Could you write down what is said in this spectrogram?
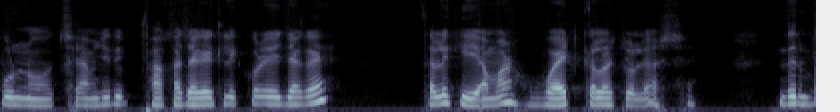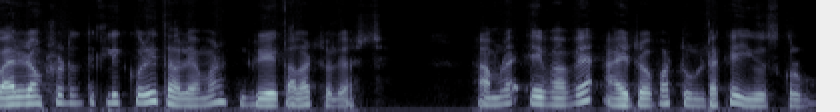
পূর্ণ হচ্ছে। আমি যদি ফাঁকা জায়গায় ক্লিক করি এই জায়গায়, তাহলে কি আমার হোয়াইট কালার চলে আসছে। দেন বাইরের অংশটাতে ক্লিক করি, তাহলে আমার গ্রে কালার চলে আসছে। আমরা এভাবে আইড্রপার টুলটাকে ইউজ করব।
